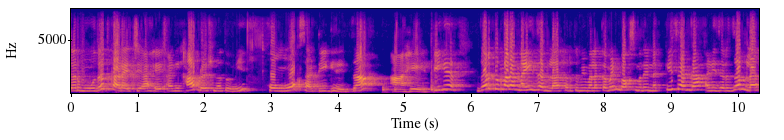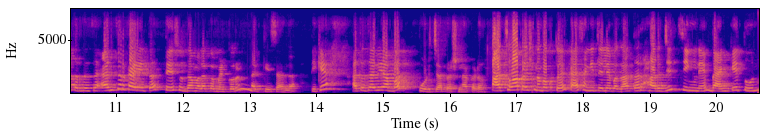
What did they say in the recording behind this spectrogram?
तर मुदत काढायची आहे आणि हा प्रश्न तुम्ही होमवर्कसाठी घ्यायचा आहे. ठीक आहे? जर तुम्हाला नाही जमला तर तुम्ही मला कमेंट बॉक्समध्ये नक्की सांगा आणि जर जमला तर त्याचं अँसर काय येतं ते सुद्धा मला कमेंट करून नक्की सांगा. ठीक आहे? आता जाऊया आपण पुढच्या प्रश्नाकडं. पाचवा प्रश्न बघतोय. काय सांगितलेले बघा? तर हरजित सिंगने बँकेतून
